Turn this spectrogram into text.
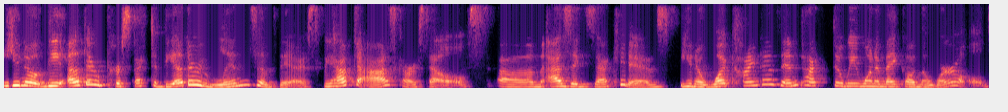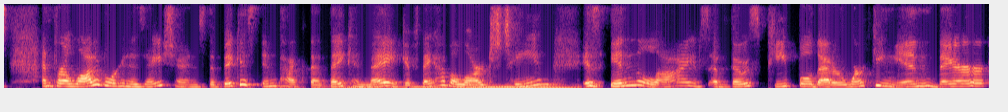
you know the other perspective the other lens of this we have to ask ourselves um, as executives you know what kind of impact do we want to make on the world? And for a lot of organizations the biggest impact that they can make if they have a large team is in the lives of those people that are working in their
